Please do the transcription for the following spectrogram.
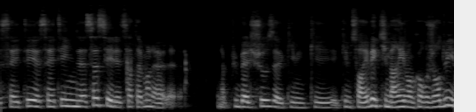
ça a été ça a été une ça c'est certainement la, la plus belle chose qui, qui, qui me sont arrivées, qui m'arrive encore aujourd'hui.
